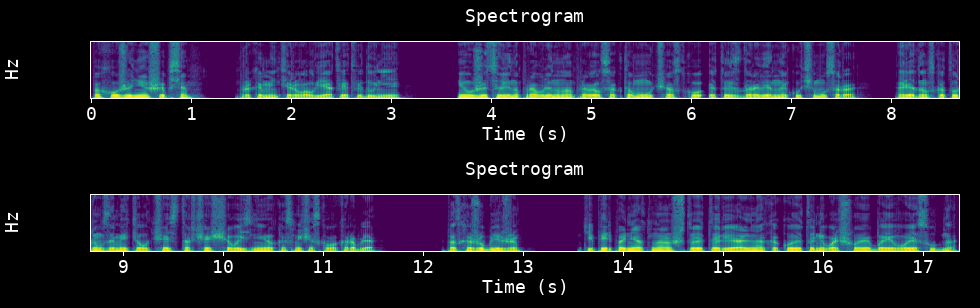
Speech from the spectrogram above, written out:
«Похоже, не ошибся», — прокомментировал я ответ ведуньи. И уже целенаправленно направился к тому участку этой здоровенной кучи мусора, рядом с которым заметил часть торчащего из нее космического корабля. Подхожу ближе. Теперь понятно, что это реально какое-то небольшое боевое судно.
